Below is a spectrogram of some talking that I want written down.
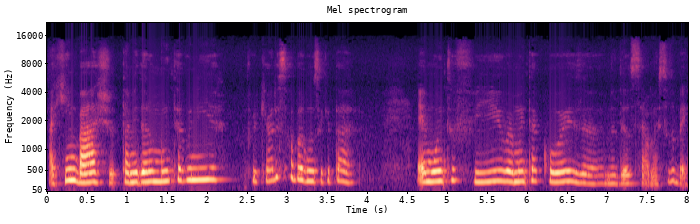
Aqui embaixo tá me dando muita agonia. Porque olha só a bagunça que tá. É muito fio, é muita coisa. Meu Deus do céu, mas tudo bem.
